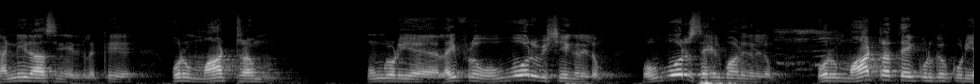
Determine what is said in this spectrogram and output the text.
கன்னிராசினியர்களுக்கு ஒரு மாற்றம் உங்களுடைய லைஃப்பில் ஒவ்வொரு விஷயங்களிலும் ஒவ்வொரு செயல்பாடுகளிலும் ஒரு மாற்றத்தை கொடுக்கக்கூடிய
